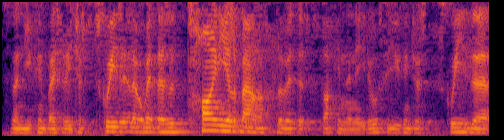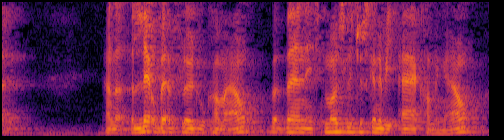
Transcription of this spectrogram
So then you can basically just squeeze it a little bit. There's a tiny amount of fluid that's stuck in the needle, so you can just squeeze it and a little bit of fluid will come out, but then it's mostly just gonna be air coming out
